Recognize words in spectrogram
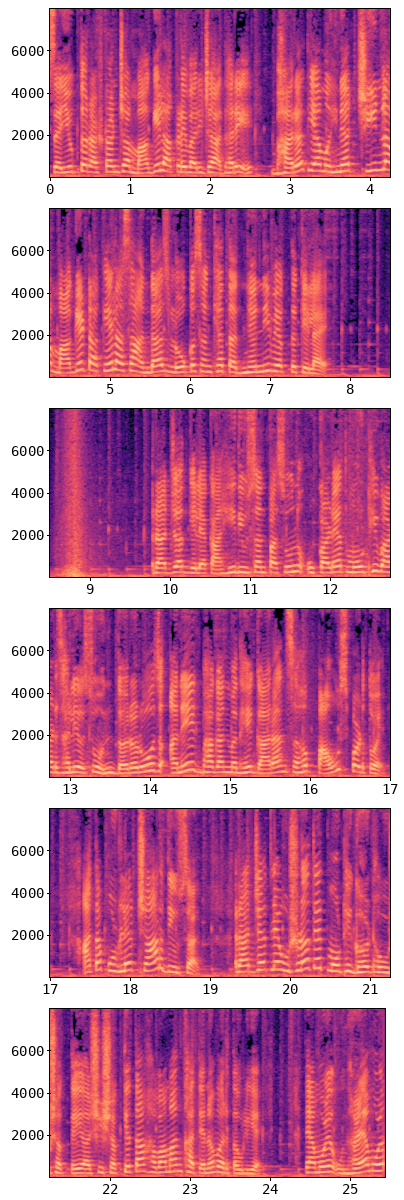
संयुक्त राष्ट्रांच्या मागील आकडेवारीच्या आधारे भारत या महिन्यात चीनला मागे टाकेल असा अंदाज लोकसंख्या तज्ज्ञांनी व्यक्त केला आहे. राज्यात गेल्या काही दिवसांपासून उकाड्यात मोठी वाढ झाली असून दररोज अनेक भागांमध्ये गारांसह पाऊस पडतोय. आता पुढल्या चार दिवसात राज्यातल्या उष्णतेत मोठी घट होऊ शकते अशी शक्यता हवामान खात्यानं वर्तवली आहे त्यामुळे उन्हाळ्यामुळे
